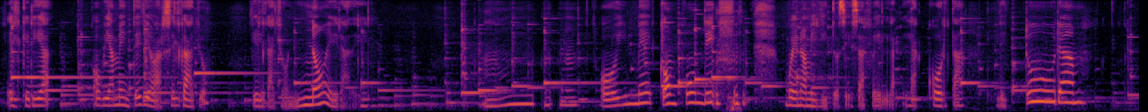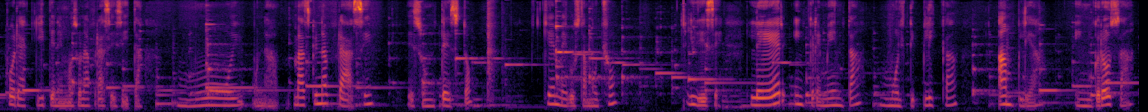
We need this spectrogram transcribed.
él quería obviamente llevarse el gallo y el gallo no era de él. Mm, mm, mm. Hoy me confundí. Bueno, amiguitos, esa fue la, la corta lectura. Por aquí tenemos una frasecita muy, una, más que una frase, es un texto que me gusta mucho y dice, leer incrementa, multiplica, amplia, engrosa,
